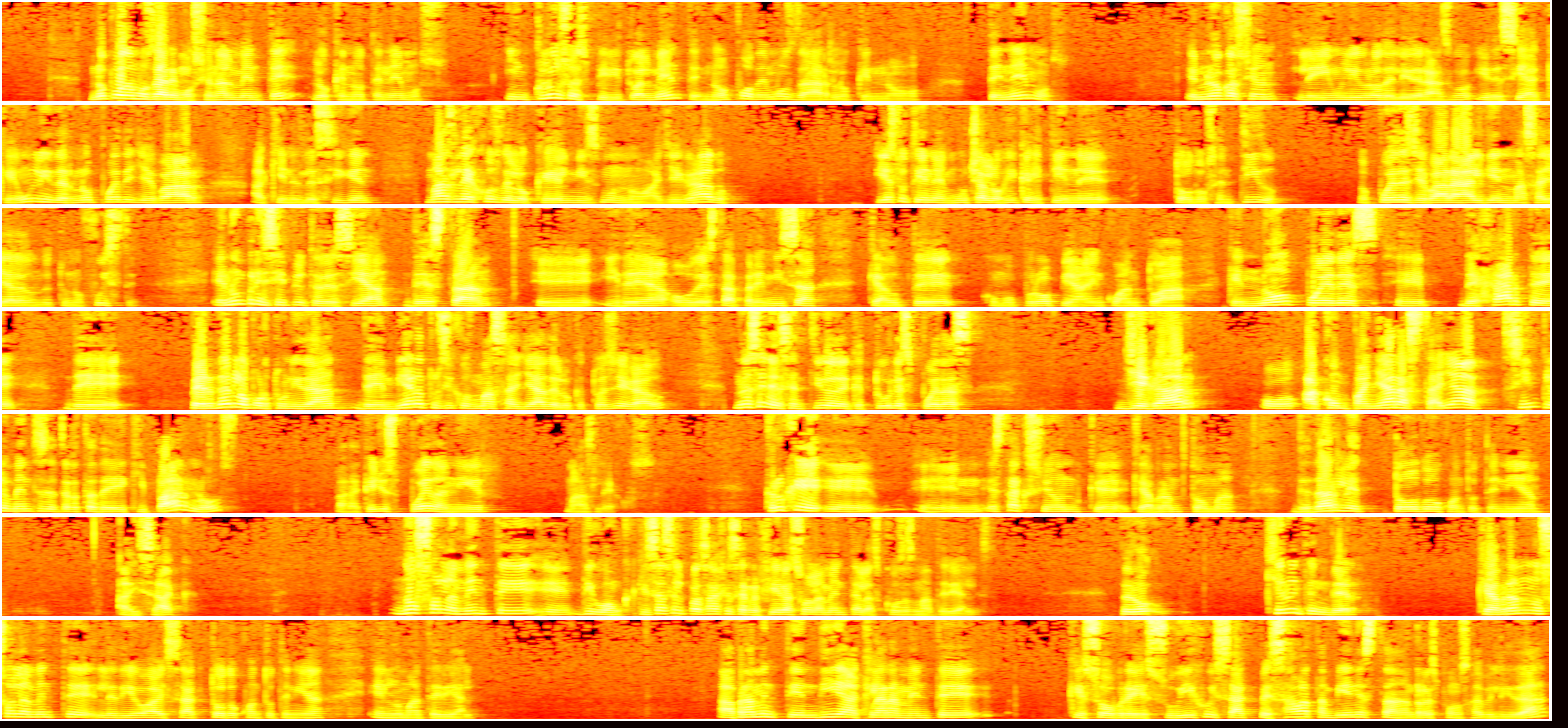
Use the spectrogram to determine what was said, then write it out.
No podemos dar emocionalmente lo que no tenemos. Incluso espiritualmente no podemos dar lo que no tenemos. En una ocasión leí un libro de liderazgo y decía que un líder no puede llevar a quienes le siguen más lejos de lo que él mismo no ha llegado. Y esto tiene mucha lógica y tiene todo sentido. No puedes llevar a alguien más allá de donde tú no fuiste. En un principio te decía de esta eh, idea o de esta premisa que adopté como propia en cuanto a que no puedes eh, dejarte de perder la oportunidad de enviar a tus hijos más allá de lo que tú has llegado, no es en el sentido de que tú les puedas llegar o acompañar hasta allá, simplemente se trata de equiparlos para que ellos puedan ir más lejos. Creo que eh, en esta acción que, Abraham toma de darle todo cuanto tenía a Isaac, no solamente, eh, digo, aunque quizás el pasaje se refiera solamente a las cosas materiales, pero quiero entender que Abraham no solamente le dio a Isaac todo cuanto tenía en lo material. Abraham entendía claramente que sobre su hijo Isaac pesaba también esta responsabilidad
